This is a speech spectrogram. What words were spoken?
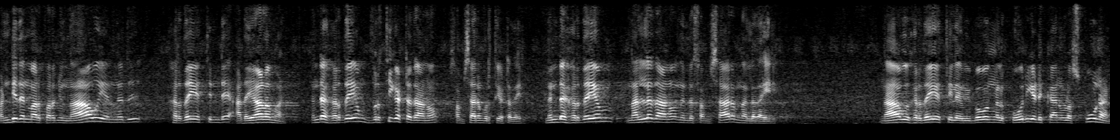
പണ്ഡിതന്മാർ പറഞ്ഞു നാവ് എന്നത് ഹൃദയത്തിന്റെ അടയാളമാണ്. നിന്റെ ഹൃദയം വൃത്തികെട്ടതാണോ? സംസാരം വൃത്തികെട്ടതായിരിക്കും. നിന്റെ ഹൃദയം നല്ലതാണോ? നിന്റെ സംസാരം നല്ലതായിരിക്കും. നാവ് ഹൃദയത്തിലെ വിഭവങ്ങൾ കോരിയെടുക്കാനുള്ള സ്പൂണാണ്.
